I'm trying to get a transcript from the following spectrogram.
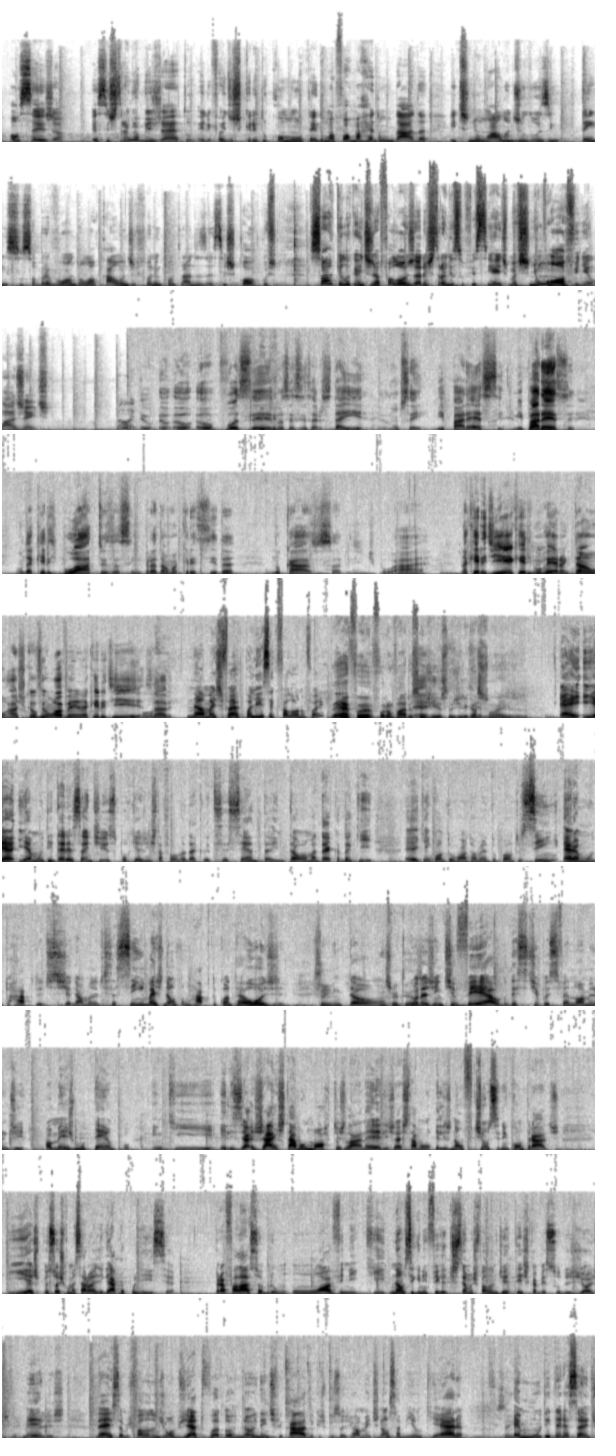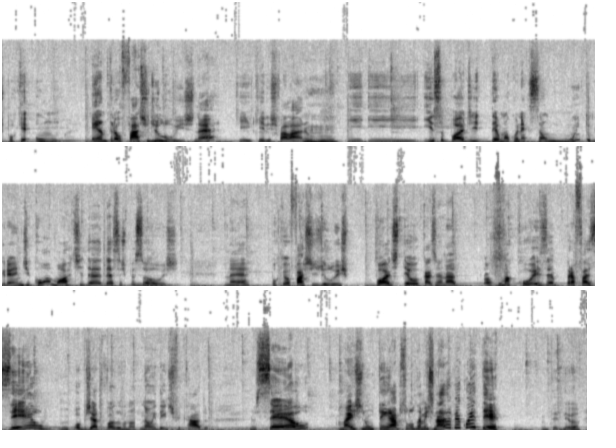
Ou seja, esse estranho objeto ele foi descrito como tendo uma forma arredondada e tinha um halo de luz intenso sobrevoando o local onde foram encontrados esses corpos. Só aquilo que a gente já falou já era estranho o suficiente, mas tinha um OVNI lá, gente. Eu, eu, eu, eu vou, ser, vou ser sincero, isso daí, eu não sei. Me parece, me parece um daqueles boatos, assim, pra dar uma crescida no caso, sabe? Tipo, ah, naquele dia que eles morreram, então, acho que eu vi um OVNI naquele dia, Uh. sabe? Não, mas foi a polícia que falou, não foi? É, foi- foram vários É, registros de é ligações. É e, é, e é muito interessante isso, porque a gente tá falando da década de 60, então é uma década que, é, que enquanto o conto aumenta o ponto sim, era muito rápido de chegar a uma notícia sim, mas não tão rápido quanto é hoje. Sim. Então, quando a gente vê algo desse tipo, esse fenômeno de, ao mesmo tempo em que eles já, já estavam mortos lá, né? Eles já estavam, eles não tinham sido encontrados. E as pessoas começaram a ligar pra polícia pra falar sobre um, um OVNI, que não significa que estamos falando de ETs cabeçudos de olhos vermelhos, né? Estamos falando de um objeto voador não identificado, que as pessoas realmente não sabiam o que era. Sim. É muito interessante, porque, um, entra o facho de luz, né? Que, que eles falaram. Uhum. E, e isso pode ter uma conexão muito grande com a morte da- dessas pessoas, né? Porque o facho de luz pode ter ocasionado alguma coisa pra fazer um objeto voador não, não identificado no céu, mas não tem absolutamente nada a ver com ET, entendeu?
